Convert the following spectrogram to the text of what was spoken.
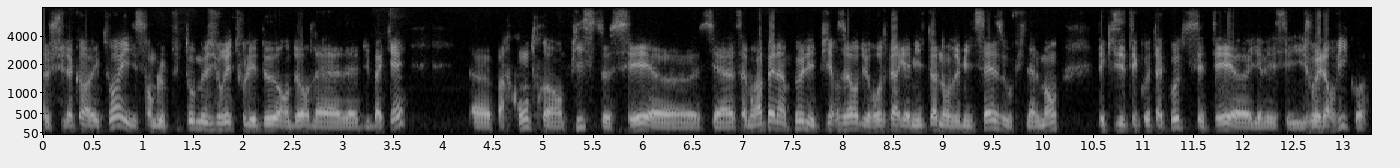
je suis d'accord avec toi, ils semblent plutôt mesurer tous les deux en dehors du baquet. Euh, par contre, en piste, c'est, ça me rappelle un peu les pires heures du Rosberg Hamilton en 2016, où finalement, dès qu'ils étaient côte à côte, c'était, ils jouaient leur vie, quoi.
